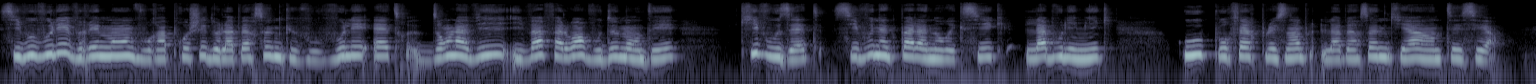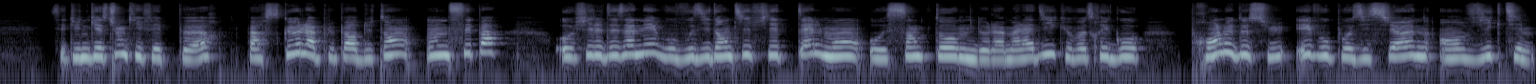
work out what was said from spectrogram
Si vous voulez vraiment vous rapprocher de la personne que vous voulez être dans la vie, il va falloir vous demander qui vous êtes si vous n'êtes pas l'anorexique, la boulimique ou, pour faire plus simple, la personne qui a un TCA. C'est une question qui fait peur parce que la plupart du temps, on ne sait pas. Au fil des années, vous vous identifiez tellement aux symptômes de la maladie que votre ego prend le dessus et vous positionne en victime.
